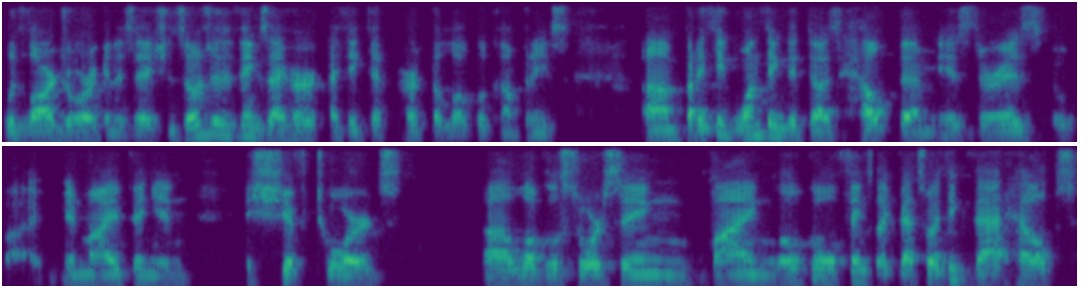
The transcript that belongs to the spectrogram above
with larger organizations. Those are the things I heard. I think that hurt the local companies. Um, but I think one thing that does help them is there is, in my opinion, a shift towards uh, local sourcing, buying local, things like that. So I think that helps.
